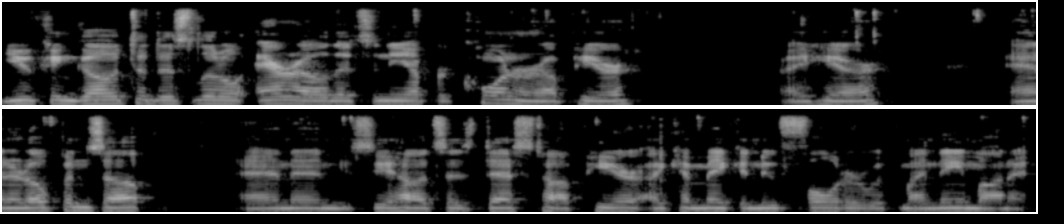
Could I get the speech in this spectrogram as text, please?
you can go to this little arrow that's in the upper corner up here, right here, and it opens up and then you see how it says desktop here. I can make a new folder with my name on it.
